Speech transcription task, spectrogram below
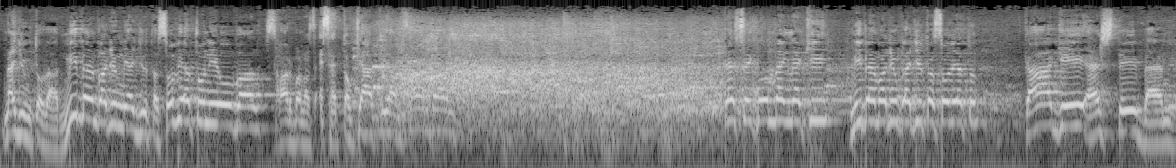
megyünk tovább. Miben vagyunk mi együtt a Szovjetunióval? Szarban az eszet tokját, ilyen szarban. Tessék, mondd meg neki, miben vagyunk együtt a Szovjetunióval? KGST-ben.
